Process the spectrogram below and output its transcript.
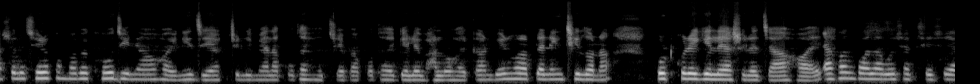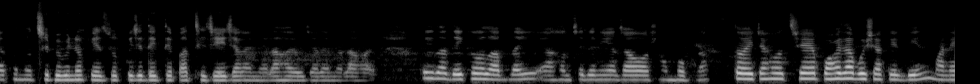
আসলে সেরকম ভাবে খোঁজই নেওয়া হয়নি যে অ্যাকচুয়ালি মেলা কোথায় হচ্ছে বা কোথায় গেলে ভালো হয়, কারণ বের হওয়ার প্ল্যানিং ছিল না। হুট করে গেলে আসলে যা হয়। এখন পয়লা বৈশাখ শেষে এখন হচ্ছে বিভিন্ন ফেসবুক পেজে দেখতে পাচ্ছি যে এই জায়গায় মেলা হয়, ওই জায়গায় মেলা হয়। তো এগুলো দেখেও লাভ নাই, এখন ছেলে নিয়ে যাওয়া সম্ভব না। তো এটা হচ্ছে পয়লা বৈশাখের দিন মানে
